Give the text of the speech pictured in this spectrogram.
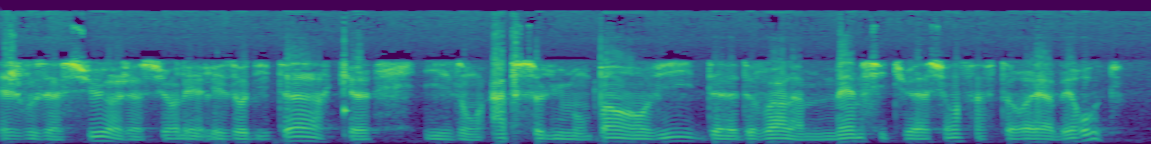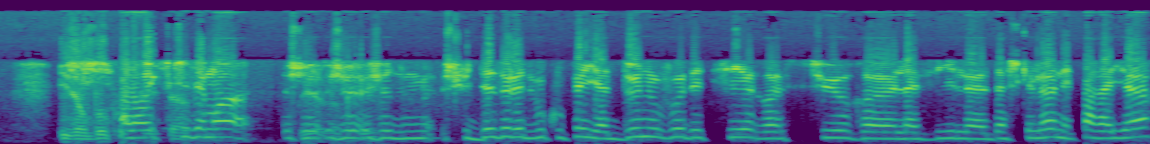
je vous assure, j'assure les, les auditeurs qu'ils n'ont absolument pas envie de, de, voir la même situation s'instaurer à Beyrouth. Ils ont beaucoup. Alors excusez-moi, je, je, je, je, suis désolé de vous couper. Il y a de nouveau des tirs sur euh, la ville d'Ashkelon et par ailleurs,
